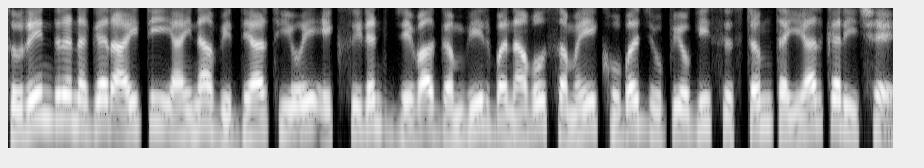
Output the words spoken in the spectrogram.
સુરેન્દ્રનગર આઈટીઆઈના વિદ્યાર્થીઓએ એક્સિડન્ટ જેવા ગંભીર બનાવો સમયે ખૂબ જ ઉપયોગી સિસ્ટમ તૈયાર કરી છે.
